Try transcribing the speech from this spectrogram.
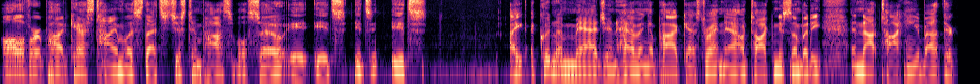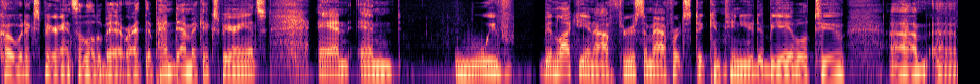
all of our podcasts timeless, that's just impossible. So it, it's, it's, it's, I, I, couldn't imagine having a podcast right now talking to somebody and not talking about their COVID experience a little bit, right? The pandemic experience, and and we've been lucky enough through some efforts to continue to be able to. Um, uh,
